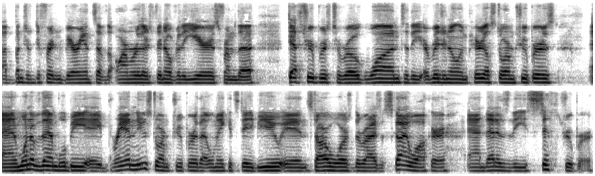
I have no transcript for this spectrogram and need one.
a, bunch of different variants of the armor there's been over the years, from the Death Troopers to Rogue One to the original Imperial Stormtroopers and one of them will be a brand new stormtrooper that will make its debut in Star Wars: The Rise of Skywalker, and that is the Sith Trooper.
